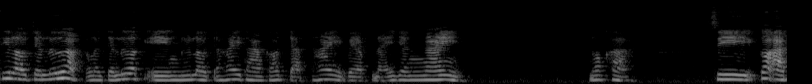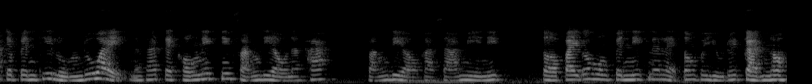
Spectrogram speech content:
ที่เราจะเลือกเราจะเลือกเองหรือเราจะให้ทางเขาจัดให้แบบไหนยังไงเนาะค่ะ สี่ก็อาจจะเป็นที่หลุมด้วยนะคะ แต่ของนิกนี่ฝังเดียวนะคะ ฝังเดียวค่ะ สามีนิก ต่อไปก็คงเป็นนิกนั่นแหละต้องไปอยู่ด้วยกันเนาะ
